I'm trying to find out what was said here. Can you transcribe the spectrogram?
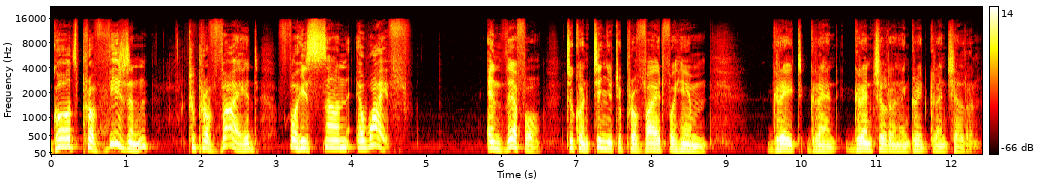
God's provision to provide for his son a wife, and therefore to continue to provide for him great grand grandchildren and great grandchildren.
